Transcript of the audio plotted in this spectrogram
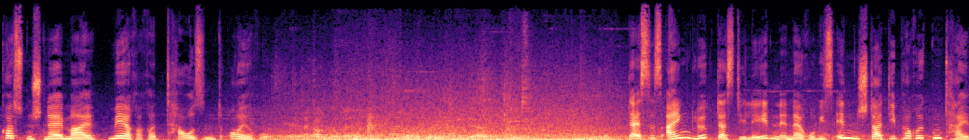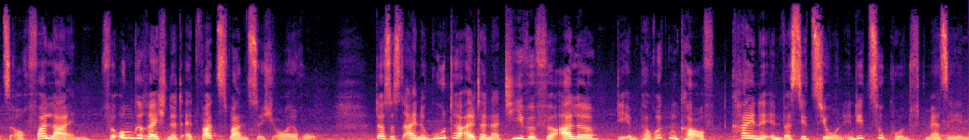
kosten schnell mal mehrere tausend Euro. Da ist es ein Glück, dass die Läden in Nairobis Innenstadt die Perücken teils auch verleihen. Für umgerechnet etwa 20 Euro. Das ist eine gute Alternative für alle, die im Perückenkauf keine Investition in die Zukunft mehr sehen.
